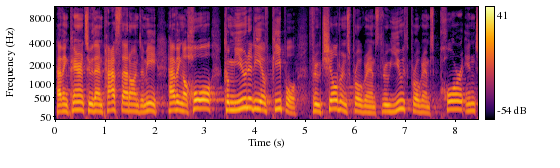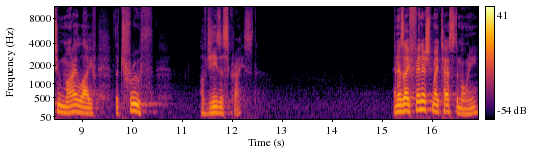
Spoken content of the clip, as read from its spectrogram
Having parents who then passed that on to me, having a whole community of people through children's programs, through youth programs, pour into my life the truth of Jesus Christ. And as I finished my testimony,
